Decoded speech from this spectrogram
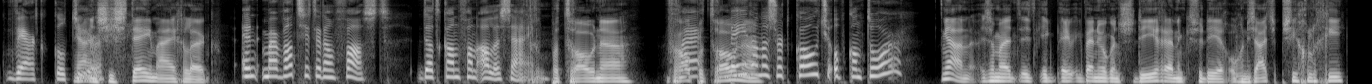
werkcultuur. Ja, een systeem eigenlijk. en, maar wat zit er dan vast? Dat kan van alles zijn. Patronen, vooral maar patronen. ben je dan een soort coach op kantoor? Ja, zeg maar, het- ik, ik ben nu ook aan het studeren en ik studeer organisatiepsychologie.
